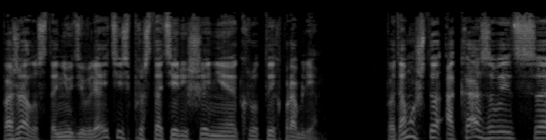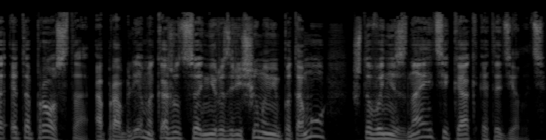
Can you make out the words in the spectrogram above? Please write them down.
пожалуйста, не удивляйтесь простоте решения крутых проблем. Потому что, оказывается, это просто, а проблемы кажутся неразрешимыми потому, что вы не знаете, как это делать.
